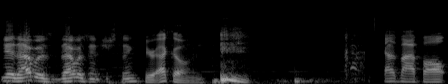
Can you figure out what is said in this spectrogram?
Yeah, that was that was interesting. You're echoing. That was my fault.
